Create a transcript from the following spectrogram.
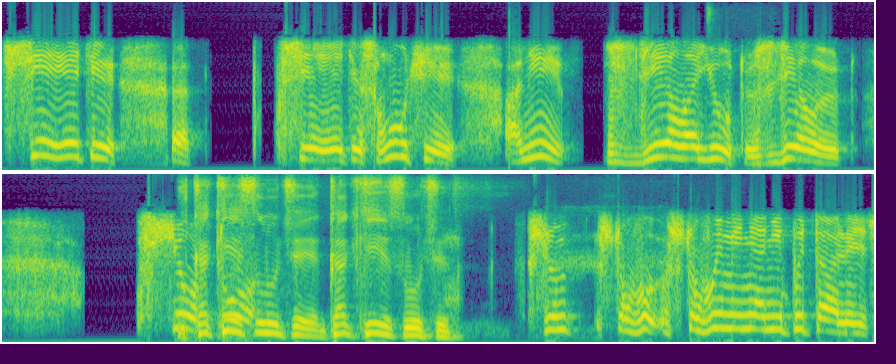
все эти, э, все эти случаи, они сделают, сделают все. Какие то... случаи? Какие случаи? Что, что, вы, что вы меня не пытались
